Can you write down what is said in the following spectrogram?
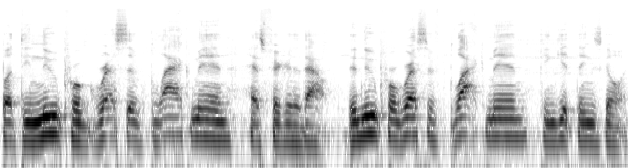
But the new progressive black man has figured it out. The new progressive black man can get things going.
